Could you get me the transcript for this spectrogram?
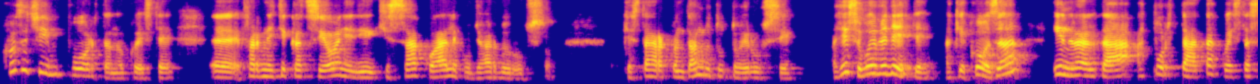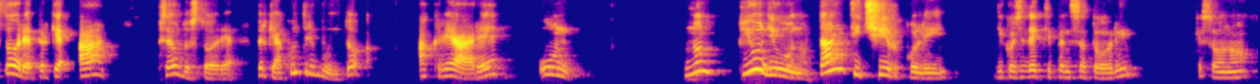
cosa ci importano queste eh, farneticazioni di chissà quale bugiardo russo che sta raccontando tutto ai russi. Adesso voi vedete a che cosa in realtà ha portato questa storia, perché ha pseudostoria, perché ha contribuito a creare un, non più di uno, tanti circoli di cosiddetti pensatori che sono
